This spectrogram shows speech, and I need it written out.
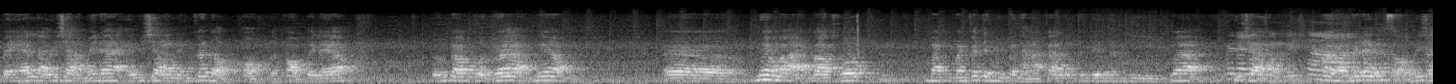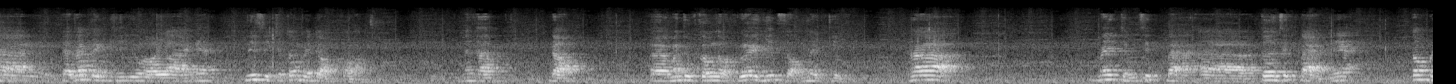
ไปแอดรายวิชาไม่ได้ไอวิชาหนึ่งก็ดรอกออกออกไปแล้ว ผลปรากฏว่าเมื่อเอ่อเมื่อมาอ่านบาร์โค้ด มันมันก็จะมีปัญหาการลงทะเบียนทันทีว่าไม่ได้ทั้งสองวิชาเออไม่ได้ทั้งสองวิชาใช่แต่ถ้าเป็น KU ออนไลน์เนี่ยนิสิตจะต้องไปดรอกก่อนนะครับดรอกเอ่อมันถูกกำหนดด้วย 22 หน่วยกิจ ถ้าไม่ถึง 18เอ่อเกิน 18 เนี่ย ต้องไป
